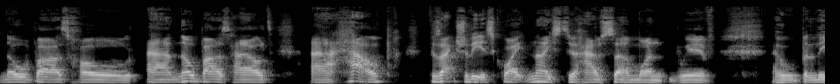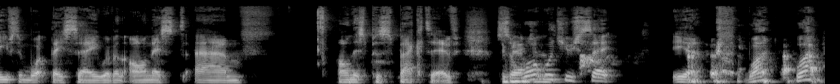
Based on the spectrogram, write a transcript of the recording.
no bars hold, uh, no bars held, uh, help. Because actually, it's quite nice to have someone with who believes in what they say with an honest, um, honest perspective. So, what would you say? Yeah. what? What?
